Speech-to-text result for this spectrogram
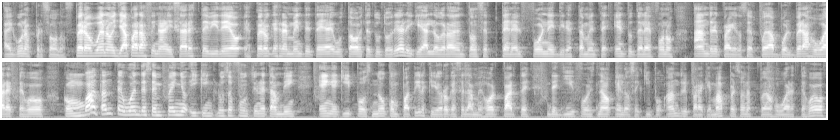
algunas personas. Pero bueno, ya para finalizar este video, espero que realmente te haya gustado este tutorial y que hayas logrado entonces tener Fortnite directamente en tu teléfono Android para que entonces puedas volver a jugar este juego con bastante buen desempeño y que incluso funcione también en equipos no compatibles, que yo creo que es la mejor parte de GeForce Now en los equipos Android para que más personas puedan jugar este juego.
